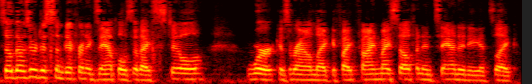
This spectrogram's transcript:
So those are just some different examples that I still work is around like if I find myself in insanity, it's like,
